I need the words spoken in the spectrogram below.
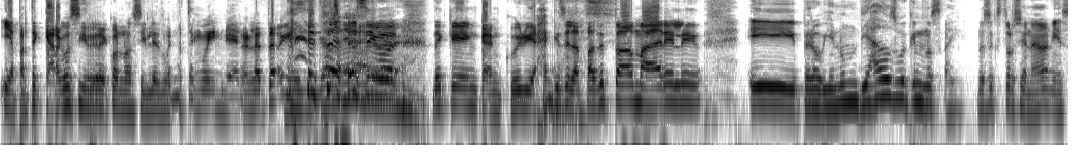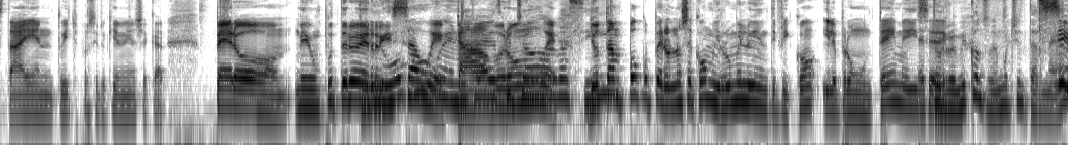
y aparte cargos irreconocibles, güey. No tengo dinero en la tarjeta. Sí, güey. De que en Cancún, ya, que se la pase toda madre, le digo. Y, pero bien ondeados, güey, que nos, ay, nos extorsionaron y está ahí en Twitch por si lo quieren ir a checar. Pero me dio un putero de risa, güey. güey, Cabrón, güey. Yo tampoco, pero no sé cómo mi roomie lo identificó y le pregunté y me Eh, dice. tu roomie consume mucho internet, Sí,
